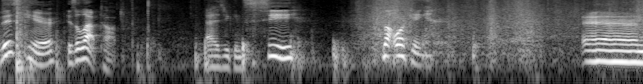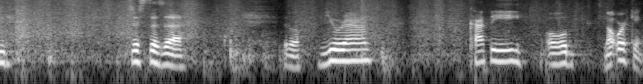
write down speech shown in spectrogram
This here is a laptop. As you can see, it's not working. And just as a little view around, crappy, old, not working.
